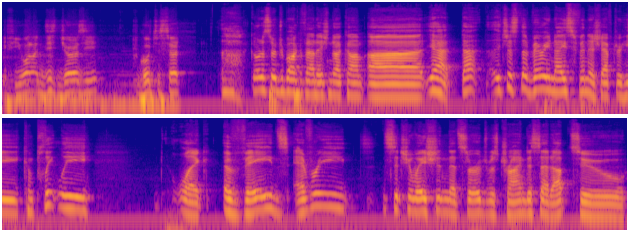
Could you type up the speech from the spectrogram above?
If you want this jersey, go to search. Go to SergeIbakaFoundation.com. Uh, yeah, that it's just a very nice finish after he completely like evades every situation that Serge was trying to set up to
